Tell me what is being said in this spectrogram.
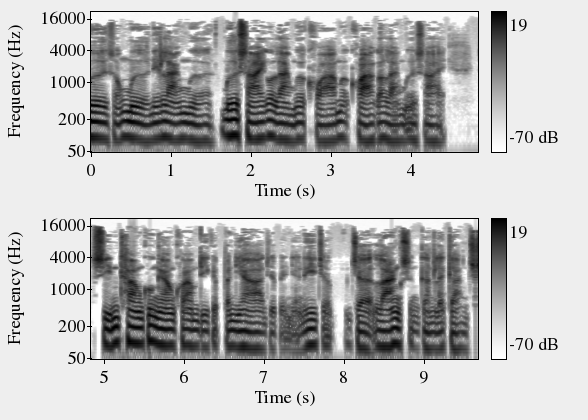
มือสองมือนี่ล้างมือมือซ้ายก็ล้างมือขวามือขวาก็ล้างมือซ้าย ศีลธรรมคุณงามความดีกับปัญญา จะเป็นอย่างนี้จะจะล้างซึ่งกันและกันช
